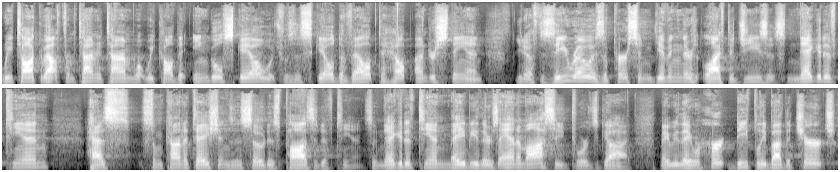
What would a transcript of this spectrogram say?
we talk about from time to time what we call the Engel scale, which was a scale developed to help understand, you know, if zero is a person giving their life to Jesus, negative 10 has some connotations, and so does positive 10. So, negative 10, maybe there's animosity towards God. Maybe they were hurt deeply by the church,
